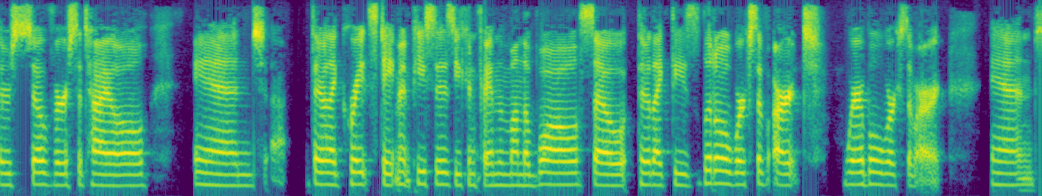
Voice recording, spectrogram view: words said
they're so versatile, and they're like great statement pieces. You can frame them on the wall. So they're like these little works of art, wearable works of art. And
